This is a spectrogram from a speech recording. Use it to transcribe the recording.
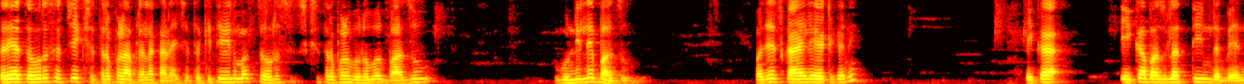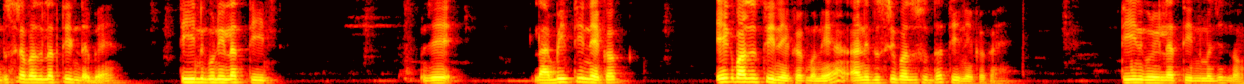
तर या चौरसाचे क्षेत्रफळ आपल्याला काढायचे. तर किती होईल मग? चौरसाचे क्षेत्रफळ बरोबर बाजू गुंडीले बाजू. म्हणजेच काय आहे या ठिकाणी? एका एका बाजूला तीन डबे आहे दुसऱ्या बाजूला तीन डबे आहे. तीन गुणीला तीन. म्हणजे लांबी तीन एकक. एक बाजू तीन एकक म्हणूया आणि दुसरी बाजूसुद्धा तीन एकक आहे. तीन गुणीला तीन म्हणजे नऊ.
